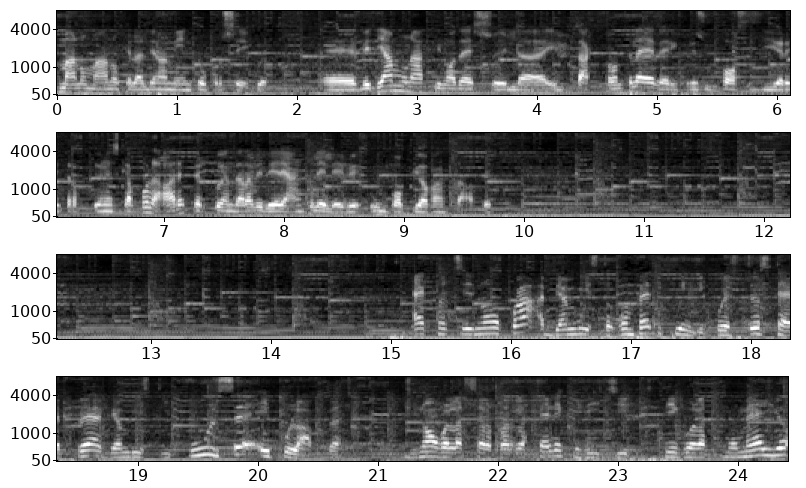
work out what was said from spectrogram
mano a mano che l'allenamento prosegue. Eh, vediamo un attimo adesso il, il tac front lever, i presupposti di retrazione scapolare per poi andare a vedere anche le leve un po' più avanzate. Eccoci di nuovo qua, abbiamo visto completi quindi questo step, abbiamo visto i pulse e i pull up di nuovo lasciare per la fede così ci spiego un attimo meglio.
